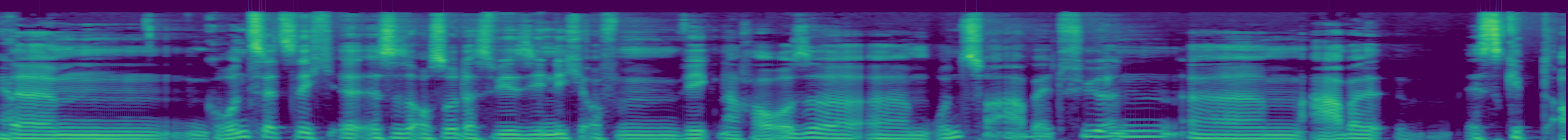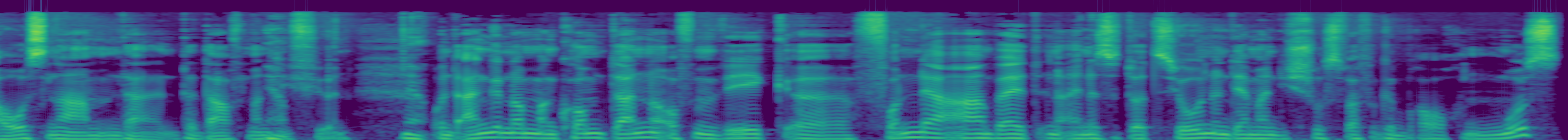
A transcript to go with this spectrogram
Ja. Ähm, grundsätzlich äh, ist es auch so, dass wir sie nicht auf dem Weg nach Hause ähm, und zur Arbeit führen. Ähm, aber es gibt Ausnahmen, da, da darf man ja. die führen. Ja. Und angenommen, man kommt dann auf dem Weg äh, von der Arbeit in eine Situation, in der man die Schusswaffe gebraucht brauchen muss,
